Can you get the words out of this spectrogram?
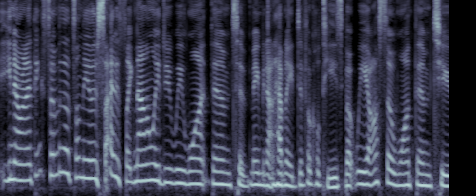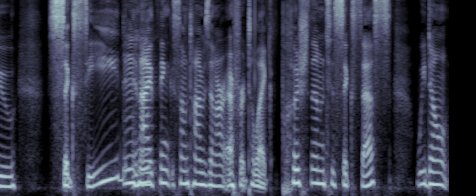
you know, and I think some of that's on the other side. It's like not only do we want them to maybe not have any difficulties, but we also want them to succeed. Mhm. And I think sometimes in our effort to like push them to success, we don't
